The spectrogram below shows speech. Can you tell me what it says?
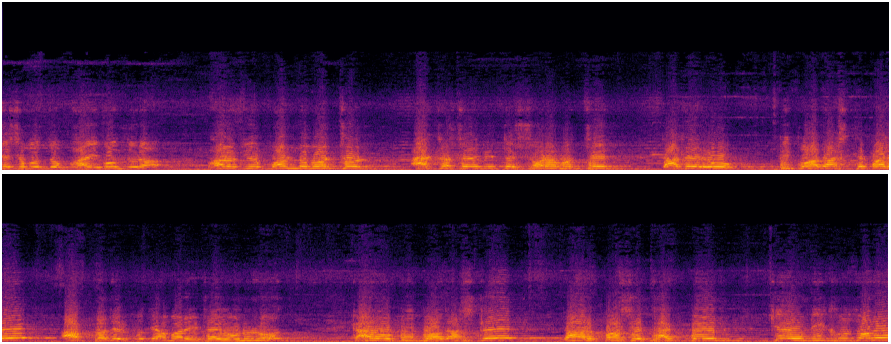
যে সমস্ত ভাই বন্ধুরা, ভারতীয় পণ্য বর্জন সরব হচ্ছেন, তাদেরও বিপদ আসতে পারে। আপনাদের প্রতি আমার এটাই অনুরোধ, কারও বিপদ আসলে তার পাশে থাকবেন, কেউ নিখোঁজ হলে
